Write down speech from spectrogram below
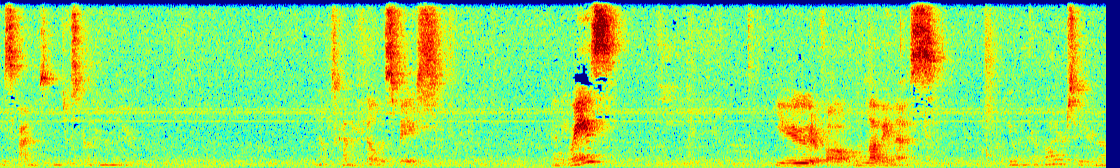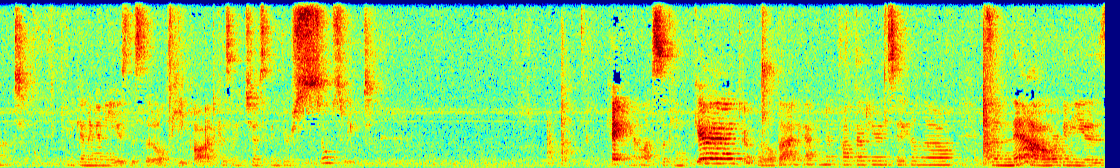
he's fine, So I'll just put him in there. Now let's kind of fill the space. Anyways, beautiful. Loving this. You in their water so you're not. Again, I'm going to use this little pea pod because I just think they're so sweet. Okay, now that's looking good. Oh, a little bug happened to pop out here and say hello. So now we're going to use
